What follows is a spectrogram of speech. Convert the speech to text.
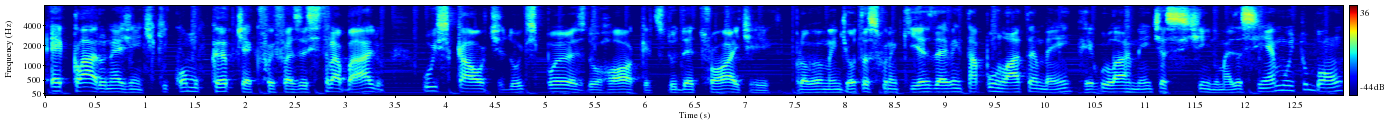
É claro, né, gente, que como o Kupchak foi fazer esse trabalho, o scout do Spurs, do Rockets, do Detroit, provavelmente outras franquias devem estar por lá também regularmente assistindo, mas assim é muito bom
